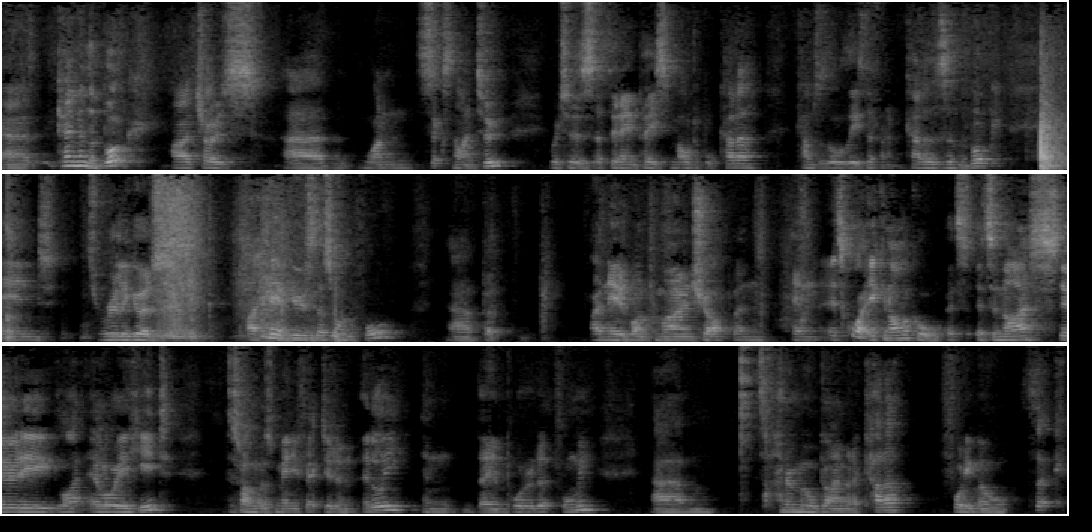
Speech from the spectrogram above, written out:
Uh, came in the book. I chose uh, 1692, which is a 13 piece multiple cutter. Comes with all these different cutters in the book, and it's really good. I have used this one before, uh, but I needed one for my own shop, and and it's quite economical. It's it's a nice, sturdy, light alloy head. This one was manufactured in Italy, and they imported it for me. Um, it's a 100 mil diameter cutter, 40 mil thick,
